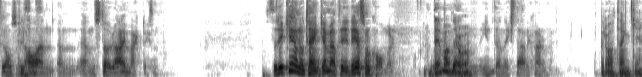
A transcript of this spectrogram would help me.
För de som Precis. vill ha en, en, en, större iMac. Liksom. Så det kan jag nog tänka mig att det är det som kommer. Det var Den, bra. Inte en extern skärm. Bra tanke.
